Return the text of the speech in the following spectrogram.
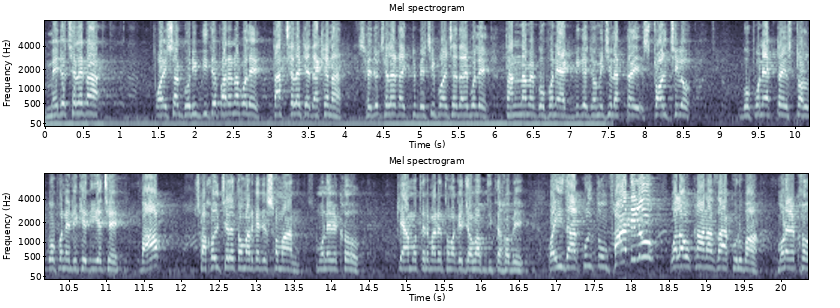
মেজো ছেলেটা পয়সা গরিব দিতে পারে না বলে তার ছেলেকে দেখে না। সেজো ছেলেটা একটু বেশি পয়সা দেয় বলে তার নামে গোপনে এক বিঘে জমি ছিল, একটা স্টল ছিল। গোপনে একটা স্টল গোপনে লিখে দিয়েছে, বাপ, সকল ছেলে তোমার কাছে সমান। মনে রেখো, কেয়ামতের মানে তোমাকে জবাব দিতে হবে। ওয়াইজা কুলতুম ফাদিলু ওয়ালাউ কানা যা কুরবা। মনে রেখো,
